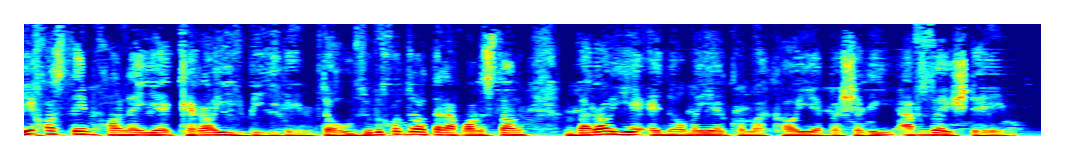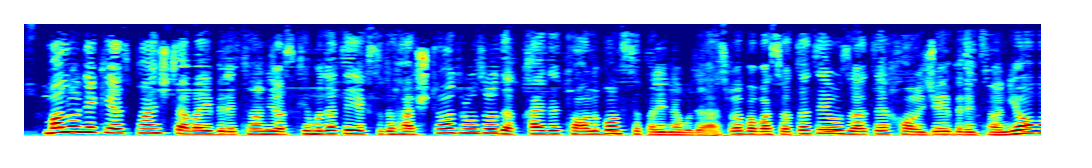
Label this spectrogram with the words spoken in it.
می‌خواستیم خانه کرایی بگیریم تا حضور خود را در افغانستان برای ادامه کمک های بشری افزایش دهیم مالون یکی از پنج تبع بریتانیا است که مدت 180 روز را در قید طالبان سپری نموده است و با وساطت وزارت خارجه بریتانیا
